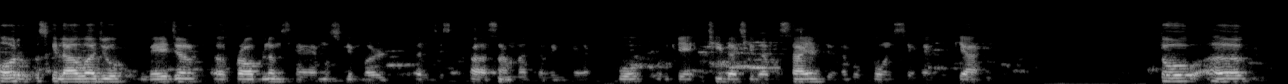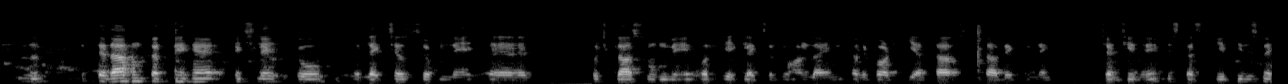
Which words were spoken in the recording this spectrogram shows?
और उसके अलावा जो मेजर प्रॉब्लम्स हैं मुस्लिम वर्ल्ड जिसका सामना कर रही है, वो उनके चीदा चीदा मसाइल जो है वो कौन से हैं, क्या हैं? तो इब्तदा हम करते हैं पिछले जो लेक्चर्स जो हमने कुछ क्लासरूम में और एक लेक्चर जो ऑनलाइन रिकॉर्ड किया था उस मुताबिक हमने चंद चीज़ें डिस्कस की थी जिसमें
